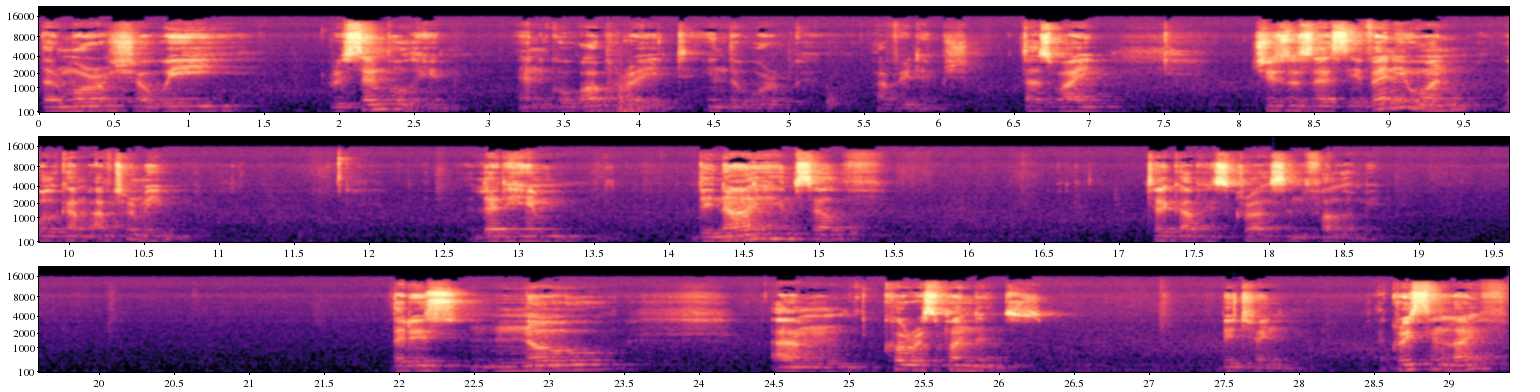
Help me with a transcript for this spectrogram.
the more shall we resemble Him and cooperate in the work of redemption. That's why Jesus says, If anyone will come after me, let him deny himself, take up his cross, and follow me. There is no um, correspondence between a Christian life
